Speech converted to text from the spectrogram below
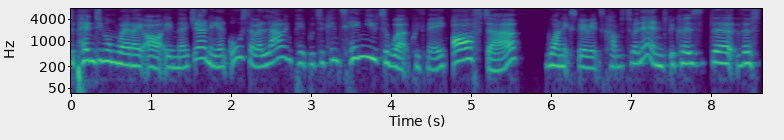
depending on where they are in their journey, and also allowing people to continue to work with me after one experience comes to an end because the the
